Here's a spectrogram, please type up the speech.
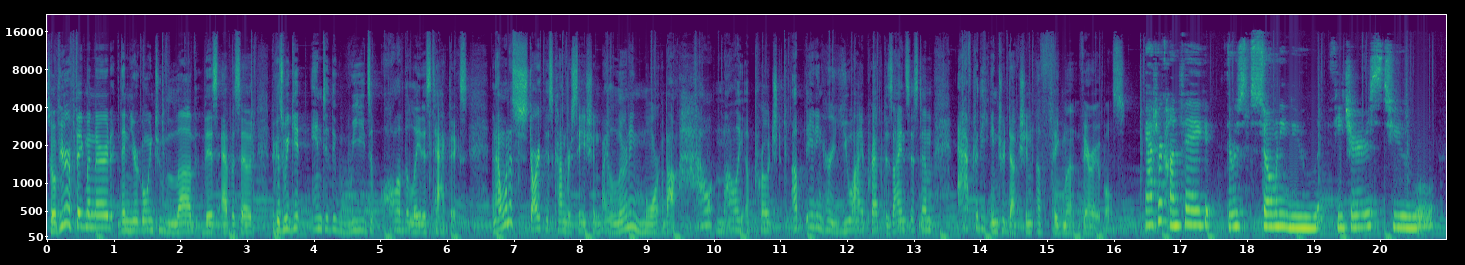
So if you're a Figma nerd, then you're going to love this episode because we get into the weeds of all of the latest tactics. And I want to start this conversation by learning more about how Molly approached updating her UI Prep design system after the introduction of Figma variables. After config, there was so many new features to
